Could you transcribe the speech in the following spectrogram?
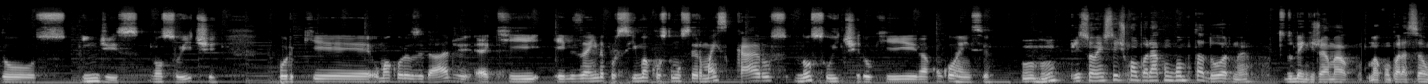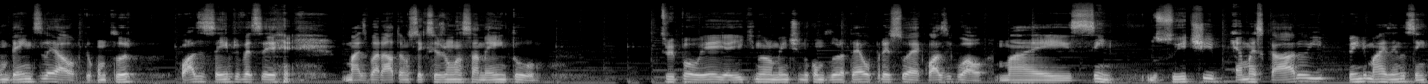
dos indies no Switch, porque uma curiosidade é que eles ainda por cima costumam ser mais caros no Switch do que na concorrência. Uhum. Principalmente se a gente comparar com o computador, né? Tudo bem que já é uma, uma comparação bem desleal, porque o computador quase sempre vai ser mais barato, a não ser que seja um lançamento AAA aí, que normalmente no computador até o preço é quase igual. Mas sim, no Switch é mais caro e vende mais ainda assim.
